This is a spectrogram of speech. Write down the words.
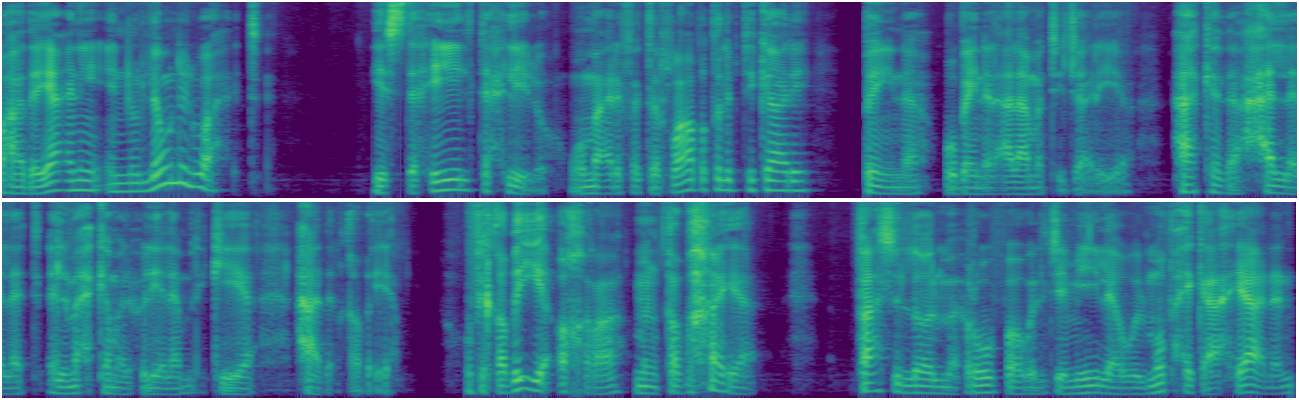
وهذا يعني أنه اللون الواحد يستحيل تحليله ومعرفة الرابط الابتكاري بينه وبين العلامة التجارية. هكذا حللت المحكمة العليا الأمريكية هذه القضية. وفي قضية أخرى من قضايا fashion law المعروفة والجميلة والمضحكة أحيانا.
